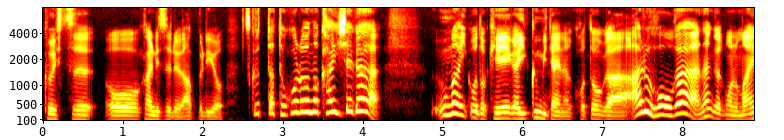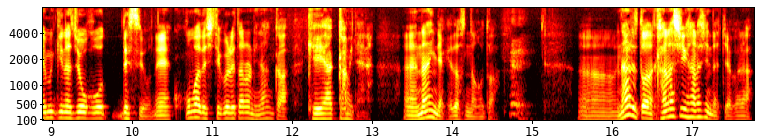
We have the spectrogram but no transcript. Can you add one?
空室を管理するアプリを作ったところの会社がうまいこと経営がいくみたいなことがある方がなんかこの前向きな情報ですよね。ここまでしてくれたのになんか契約かみたいな、うんないんだけどそんなことは。うんなると悲しい話になっちゃうから、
